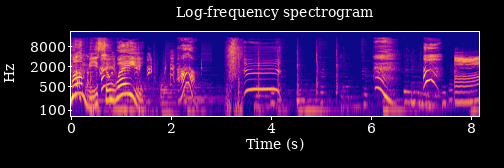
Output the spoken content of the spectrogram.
Mommy's away! Oh. Mm.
